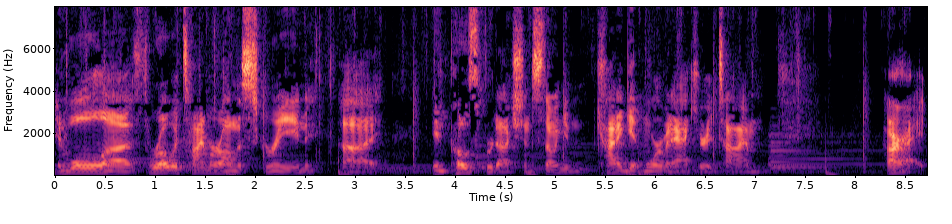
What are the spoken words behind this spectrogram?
and we'll uh, throw a timer on the screen uh, in post-production so we can kind of get more of an accurate time. All right,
